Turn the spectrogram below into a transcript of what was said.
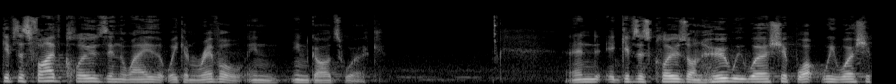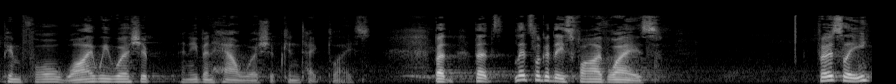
gives us five clues in the way that we can revel in, in God's work. And it gives us clues on who we worship, what we worship Him for, why we worship, and even how worship can take place. But let's look at these five ways. Firstly,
